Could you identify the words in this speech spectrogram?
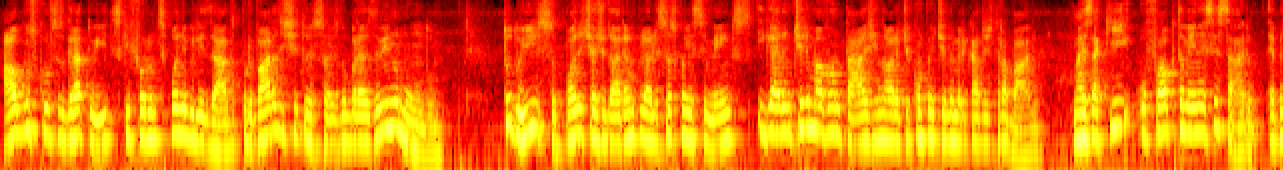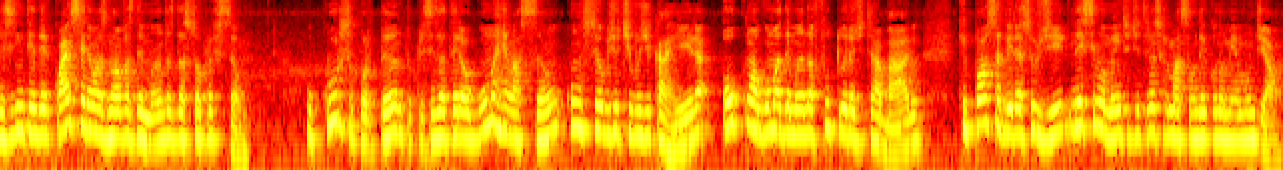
Há alguns cursos gratuitos que foram disponibilizados por várias instituições no Brasil e no mundo. Tudo isso pode te ajudar a ampliar os seus conhecimentos e garantir uma vantagem na hora de competir no mercado de trabalho. Mas aqui o foco também é necessário. É preciso entender quais serão as novas demandas da sua profissão. O curso, portanto, precisa ter alguma relação com o seu objetivo de carreira ou com alguma demanda futura de trabalho que possa vir a surgir nesse momento de transformação da economia mundial.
